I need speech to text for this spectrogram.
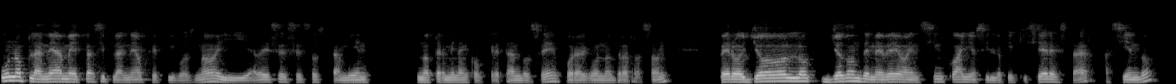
uno planea metas y planea objetivos, ¿no? Y a veces esos también no terminan concretándose por alguna otra razón. Pero yo, lo, yo donde me veo en cinco años y lo que quisiera estar haciendo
